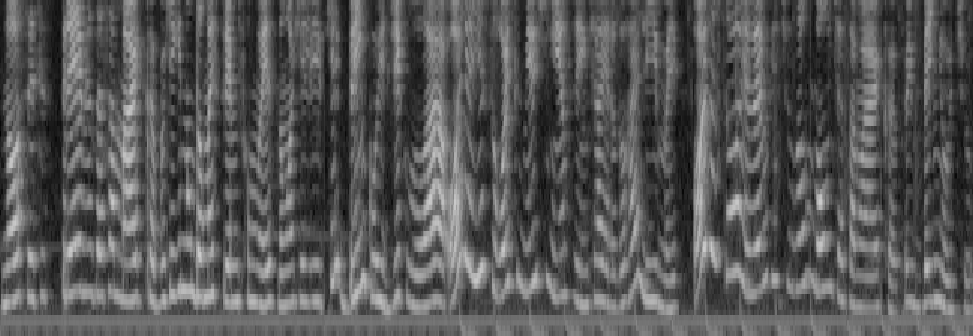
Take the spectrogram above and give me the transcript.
Nossa, esses prêmios dessa marca, por que, que não dão mais prêmios como esse? Dão aquele, aquele brinco ridículo lá. Olha isso, 8.500, gente. Ah, era do Rally, mas olha só, eu lembro que a gente usou um monte essa marca. Foi bem útil.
